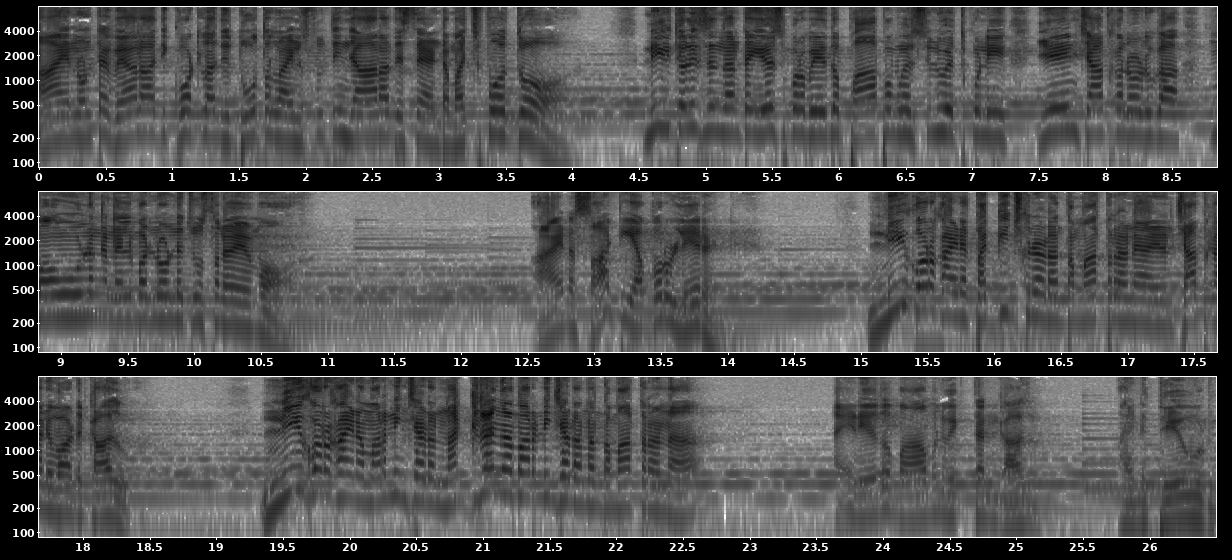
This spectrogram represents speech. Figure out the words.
ఆయన ఉంటే వేలాది కోట్లాది దూతలు ఆయన స్థుతించి ఆరాధిస్తాయంట. మర్చిపోద్దు. నీకు తెలిసిందంటే యేసుప్రభు ఏదో పాపంగా సిలువ ఎత్తుకుని ఏం చేతకనోడుగా మౌనంగా నిలబడినోడిని చూస్తున్నామేమో ఆయన సాటి ఎవ్వరూ లేరండి. నీ కొరకు ఆయన తగ్గించుకున్నాడంత మాత్రాన ఆయన చేతకాని వాడు కాదు. నీ కొరకు ఆయన మరణించాడు నగ్నంగా మరణించాడన్నంత మాత్రాన ఆయన ఏదో మామూలు వ్యక్తి అని కాదు. ఆయన దేవుడు.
